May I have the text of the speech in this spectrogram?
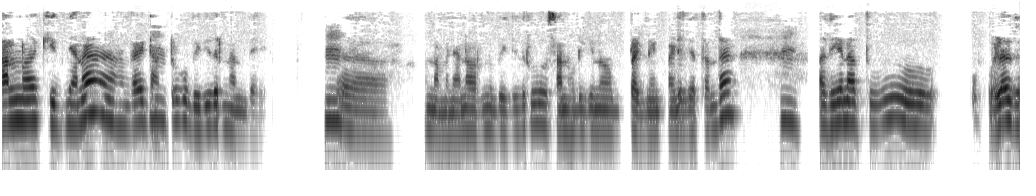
ಸಣ್ಣ ಕಿದ್ನ್ಯಾನ ಹಂಗಾಗಿ ಡಾಕ್ಟರ್ಗೂ ಬಿದ್ದಿದ್ರು ನನ್ ಬೇರೆ. ನಮ್ಮ ಮನ್ಯಾನವ್ರನ್ನು ಬಿದ್ದಿದ್ರು ಸಣ್ಣ ಹುಡುಗಿನೂ ಪ್ರೆಗ್ನೆಂಟ್ ಮಾಡಿದತ್ತಂದ. ಅದೇನಾತು ಒಳಗ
